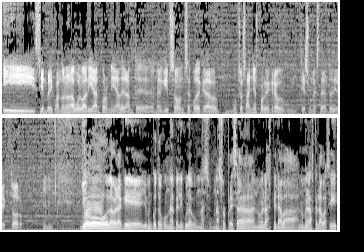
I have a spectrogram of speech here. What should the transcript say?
Y siempre y cuando no la vuelva a liar, por mí, adelante. Mel Gibson se puede quedar muchos años porque creo que es un excelente director. Uh -huh. Yo, la verdad que yo me encontré con una película con una, una sorpresa, no me la esperaba, no me la esperaba así.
